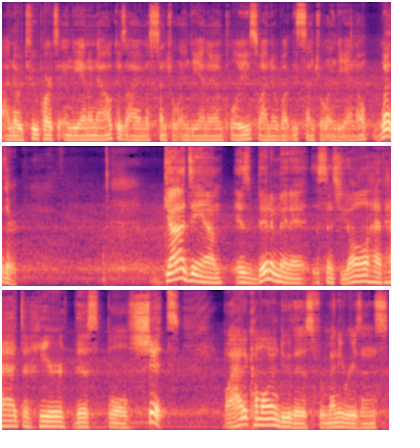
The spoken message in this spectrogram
I know two parts of Indiana now because I am a central Indiana employee, so I know about the central Indiana weather. Goddamn, it's been a minute since y'all have had to hear this bullshit. But I had to come on and do this for many reasons.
